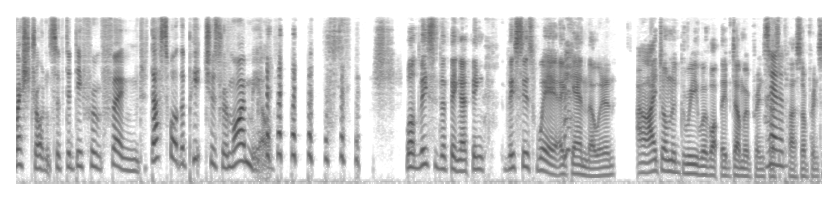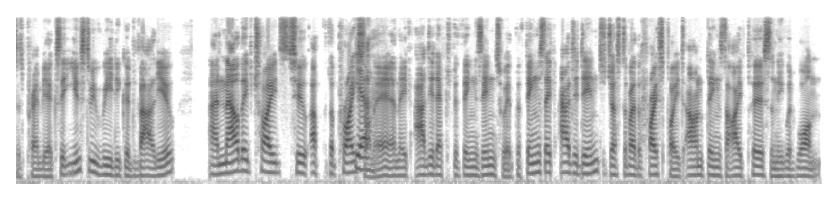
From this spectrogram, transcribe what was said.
restaurants of the different food. That's what the pictures remind me of. Well, this is the thing. I think this is where, again, though, and I don't agree with what they've done with Princess Yeah. Plus or Princess Premier because it used to be really good value. And now they've tried to up the price Yeah. on it and they've added extra things into it. The things they've added in to justify the price point aren't things that I personally would want,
